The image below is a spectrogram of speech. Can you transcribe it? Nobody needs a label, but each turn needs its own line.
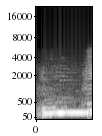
Mm-hmm.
